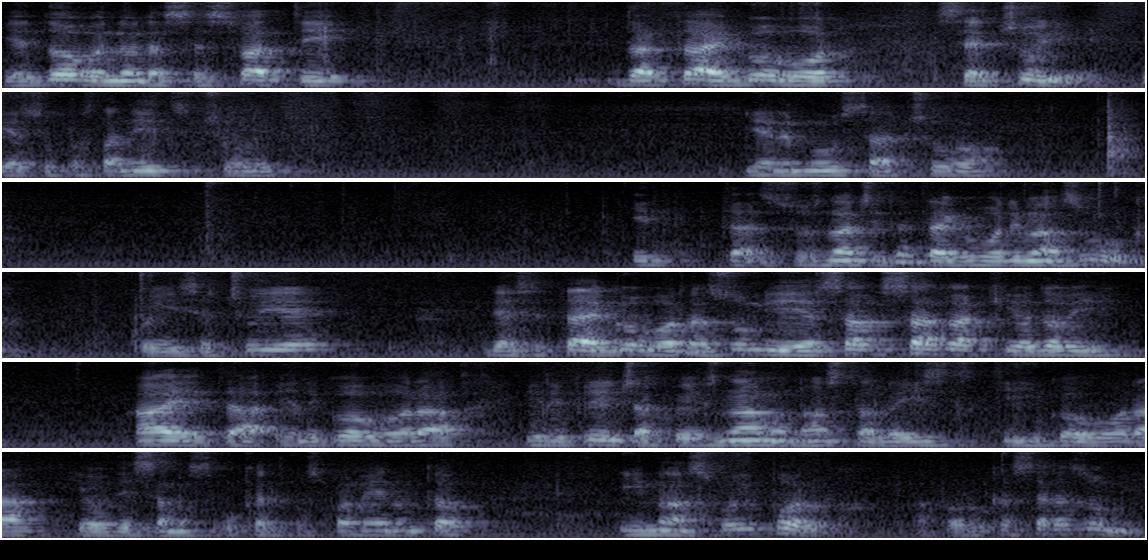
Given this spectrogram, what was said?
je dovoljno da se shvati da taj govor se čuje, jer su poslanici čuli, jer Musa čuo. I da su znači da taj govor ima zvuk koji se čuje, da se taj govor razumije, jer svaki od ovih ajeta ili govora ili priča koje znamo nastale iz tih govora, je ovdje samo ukratko spomenuto, ima svoju poruku, a poruka se razumije.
